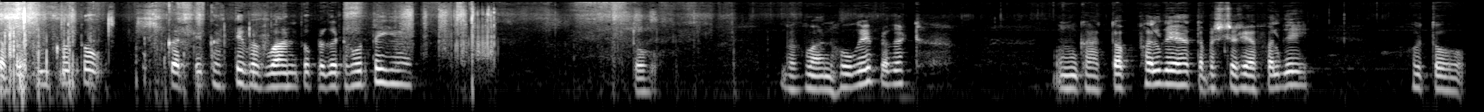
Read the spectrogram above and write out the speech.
तपस्वी को तो करते करते भगवान तो प्रकट होते ही है। तो भगवान हो गए प्रकट। उनका तप फल गया, तपश्चर्या फल गई। वो तो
